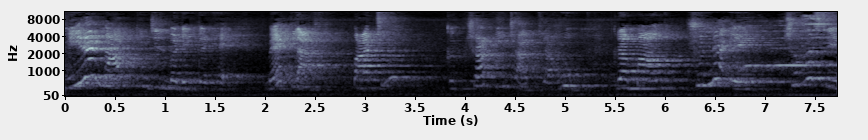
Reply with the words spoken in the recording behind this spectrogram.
मेरा नाम किंजल बडेकर है। मैं क्लास पांचवी कक्षा की छात्रा हूँ। क्रमांक शून्य एक, छह से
